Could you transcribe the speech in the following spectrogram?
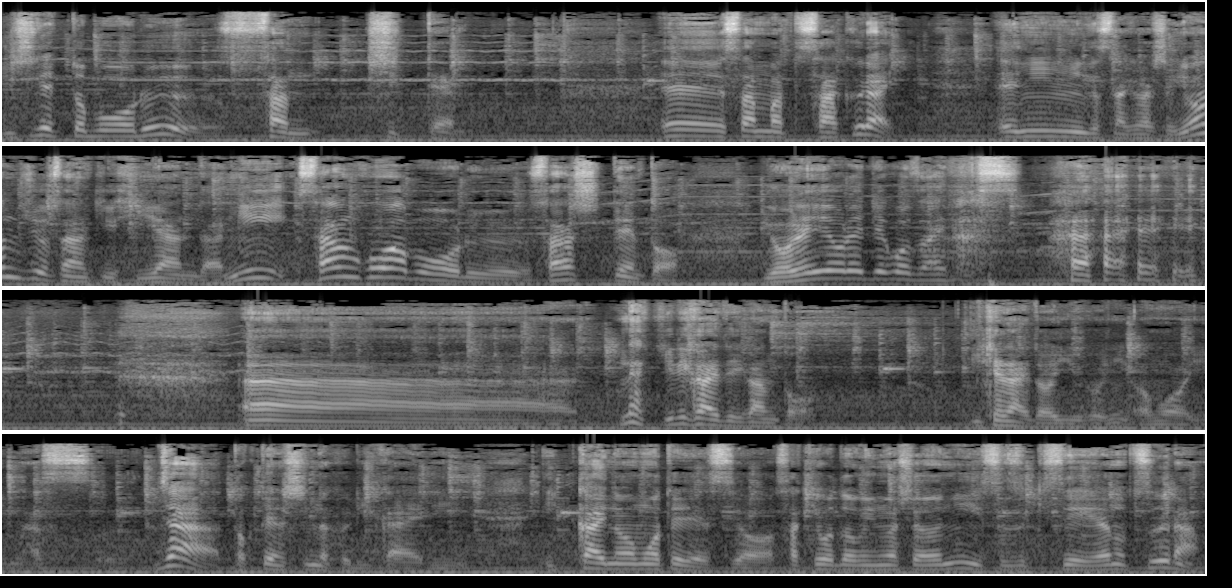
1デッドボール、3失点。えー、3番手、桜井、えー、2イニング投げまして、43球被安打、2、3フォアボール、3失点と、よれよれでございます。はい。あー、ね、切り替えていかんといけないというふうに思います。じゃあ、得点シーンの振り返り。1回の表ですよ。先ほども言いましたように、鈴木誠也のツーラン、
